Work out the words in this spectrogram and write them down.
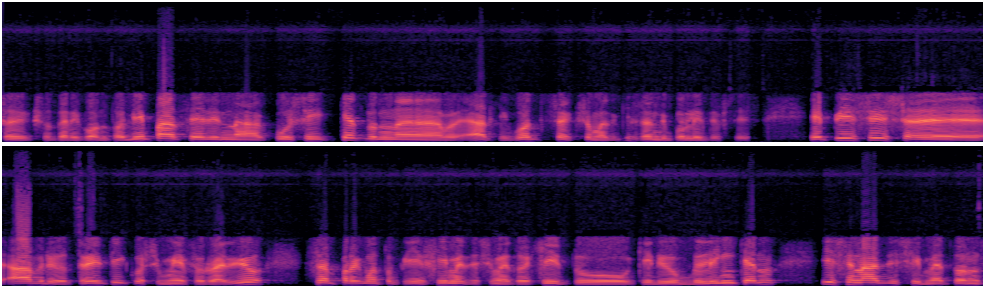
Εξωτερικών τον είπα θέλει να ακούσει και τον ε, αρχηγό της αξιωματικής αντιπολίτευσης. Επίσης ε, αύριο Τρίτη 21 Φεβρουαρίου θα πραγματοποιηθεί με τη συμμετοχή του κυρίου Μπλίνκεν η συνάντηση με τον,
